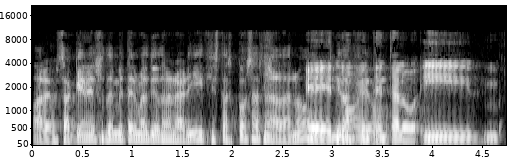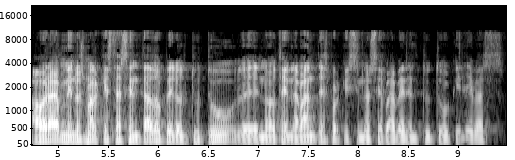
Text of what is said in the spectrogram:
Vale, o sea que en eso de meterme el dedo en la nariz y estas cosas, nada, ¿no? Eh, no, feo. inténtalo. Y ahora, menos mal que estás sentado, pero el tutú eh, no te levantes porque si no se va a ver el tutú que llevas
